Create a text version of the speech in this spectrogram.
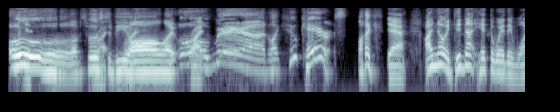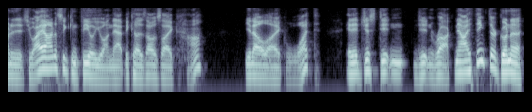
Oh, I'm supposed Right, to be right, all like, oh right. man, like who cares? Like Yeah, I know it did not hit the way they wanted it to. I honestly can feel you on that because I was like, huh? You know, like what? And it just didn't didn't rock. Now I think they're gonna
